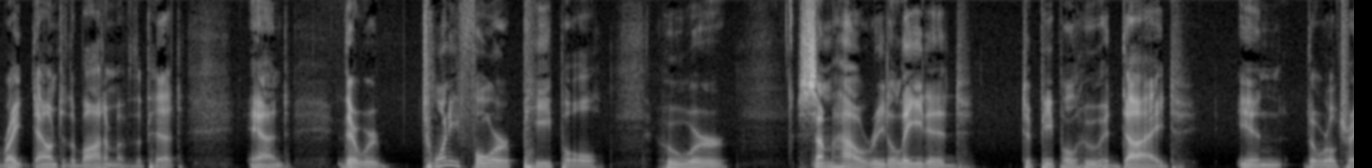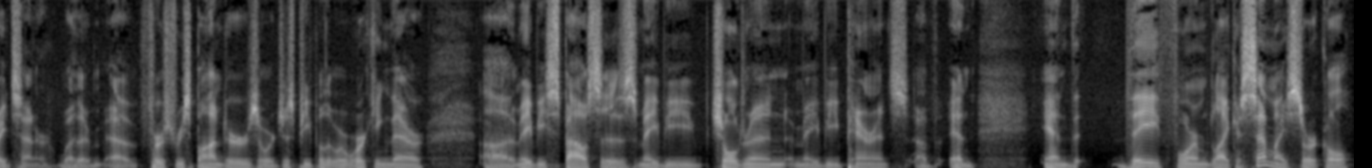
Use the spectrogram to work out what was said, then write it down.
right down to the bottom of the pit, and there were 24 people who were somehow related to people who had died in the World Trade Center, whether uh, first responders or just people that were working there, uh, maybe spouses, maybe children, maybe parents, of, and and they formed like a semicircle,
